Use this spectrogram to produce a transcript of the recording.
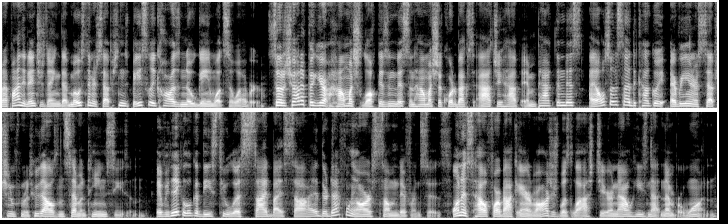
But I find it interesting that most interceptions basically cause no gain whatsoever. So to try to figure out how much luck is in this and how much the quarterbacks actually have impact in this, I also decided to calculate every interception from the 2017 season. If we take a look at these two lists side by side, there definitely are some differences. One is how far back Aaron Rodgers was last year, and now he's at number 1.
